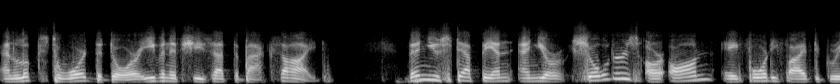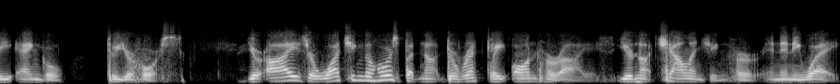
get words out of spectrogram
and looks toward the door, even if she's at the back side. Then you step in, and your shoulders are on a 45 degree angle to your horse. Your eyes are watching the horse, but not directly on her eyes. You're not challenging her in any way.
